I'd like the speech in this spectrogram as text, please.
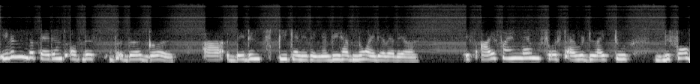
even the parents of this the, the girl, uh, they didn't speak anything, and we have no idea where they are if I find them, first I would like to, before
